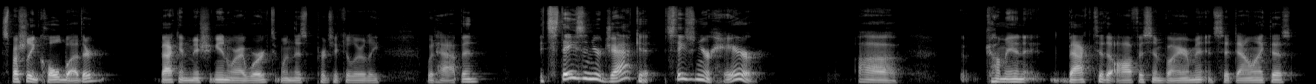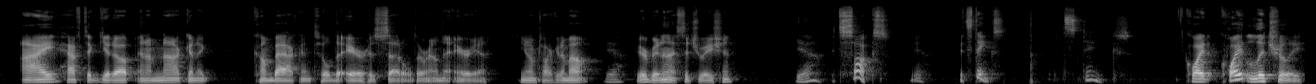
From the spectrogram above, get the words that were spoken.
especially in cold weather. Back in Michigan where I worked when this particularly would happen, it stays in your jacket. It stays in your hair. Uh come in back to the office environment and sit down like this. I have to get up and I'm not going to come back until the air has settled around the area. You know what I'm talking about? Yeah. Have you ever been in that situation? Yeah. It sucks. It stinks. It stinks. Quite quite literally.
